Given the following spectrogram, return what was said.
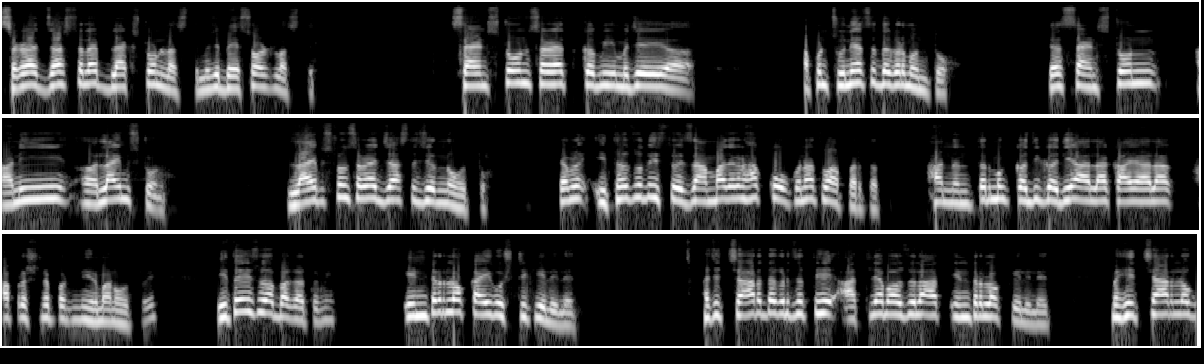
सगळ्यात जास्त लाईफ ब्लॅक स्टोनला असते. म्हणजे बेसॉल्टला असते. सँडस्टोन सगळ्यात कमी म्हणजे आपण चुन्याचं दगड म्हणतो. त्या सँडस्टोन आणि लाईमस्टोन लाईमस्टोन सगळ्यात जास्त जीर्ण होतो. त्यामुळे इथं जो दिसतोय जांबा दगड हा कोकणात वापरतात. हा नंतर मग कधी कधी आला काय आला हा प्रश्न पण निर्माण होतोय. इथंही सुद्धा बघा तुम्ही इंटरलॉक काही गोष्टी केलेल्या आहेत. असे चार दगड जर ते आतल्या बाजूला आत इंटरलॉक केलेले आहेत मग हे चार लॉक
